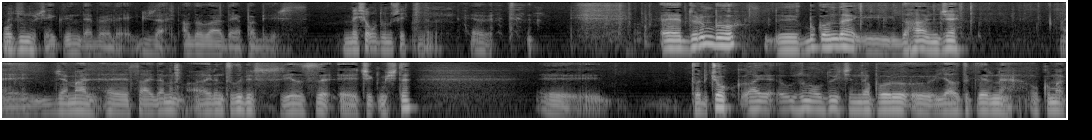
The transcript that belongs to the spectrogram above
odunu şeklinde böyle güzel adalarda yapabiliriz. Meşe odunu şeklinde böyle. evet. e, durum bu. E, bu konuda e, daha önce Cemal e, Saydam'ın ayrıntılı bir yazısı e, çıkmıştı. E, Tabii çok uzun olduğu için raporu e, yazdıklarını okumak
